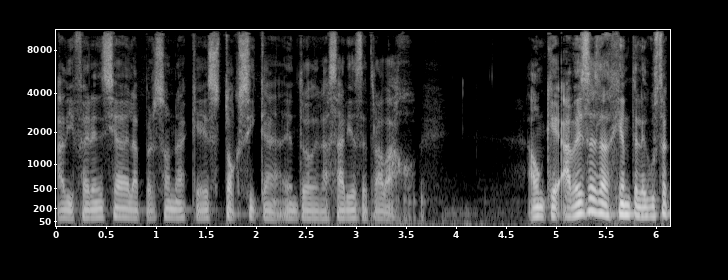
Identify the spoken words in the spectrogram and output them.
a diferencia de la persona que es tóxica dentro de las áreas de trabajo. Aunque a veces a la gente le gusta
